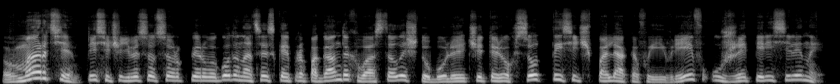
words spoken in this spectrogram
В марте 1941 года нацистская пропаганда хвасталась, что более 400 тысяч поляков и евреев уже переселены.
